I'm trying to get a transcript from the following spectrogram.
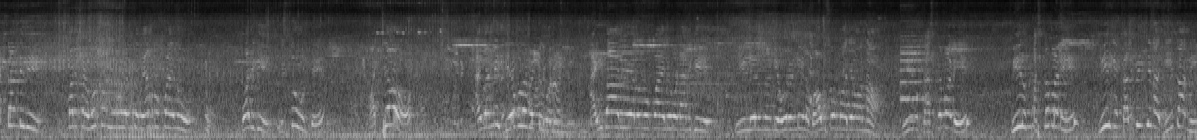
అట్లాంటిది మరి ప్రభుత్వం ఇరవై ఎనిమిది వేల రూపాయలు వారికి ఇస్తూ ఉంటే మధ్యలో అవన్నీ జేబులో పెట్టుకొని ఐదారు వేల రూపాయలు ఇవ్వడానికి వీళ్ళేందండి ఎవరండి? ఇలా బాబు సోమాజ్ ఏమన్నా? వీరు కష్టపడి వీరు కష్టపడి వీరికి కల్పించిన జీతాన్ని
